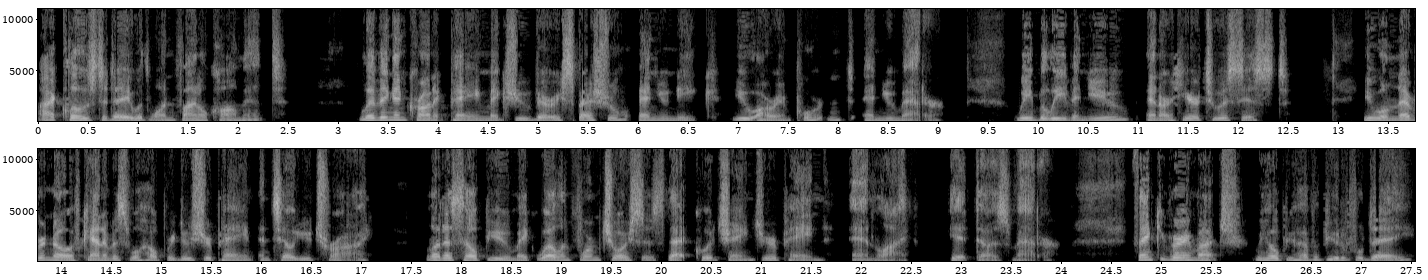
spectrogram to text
I close today with one final comment. Living in chronic pain makes you very special and unique. You are important and you matter. We believe in you and are here to assist. You will never know if cannabis will help reduce your pain until you try. Let us help you make well informed choices that could change your pain and life. It does matter. Thank you very much. We hope you have a beautiful day.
